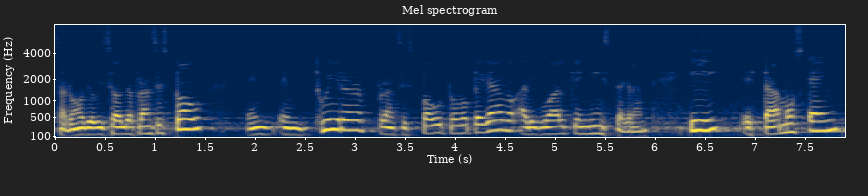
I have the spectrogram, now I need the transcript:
Salón Audiovisual de Francis Poe en, Twitter, Francis Poe, todo pegado, al igual que en Instagram. Y estamos en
